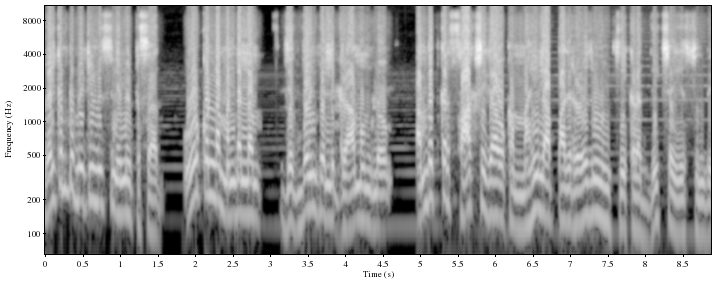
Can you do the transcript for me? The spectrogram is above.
వెల్కమ్ టు మీటింగ్ న్యూస్ నేమి ప్రసాద్ ఊరుకొండ మండలం జగ్బోయిన్పల్లి గ్రామంలో అంబేద్కర్ సాక్షిగా ఒక మహిళ పది రోజుల నుంచి ఇక్కడ దీక్ష చేస్తుంది.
